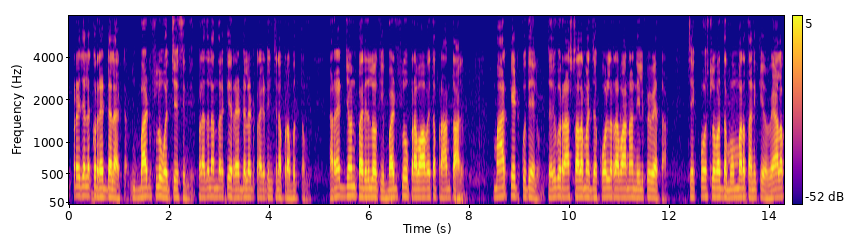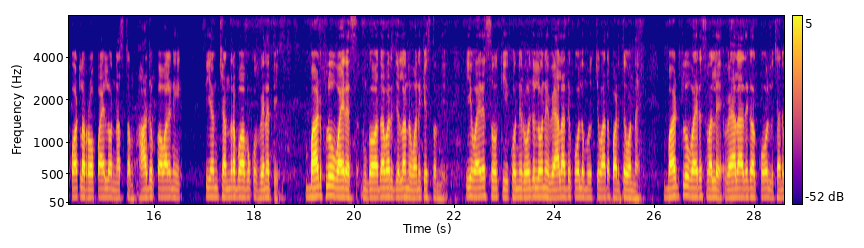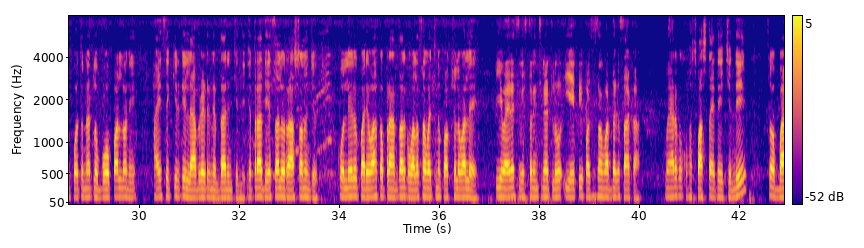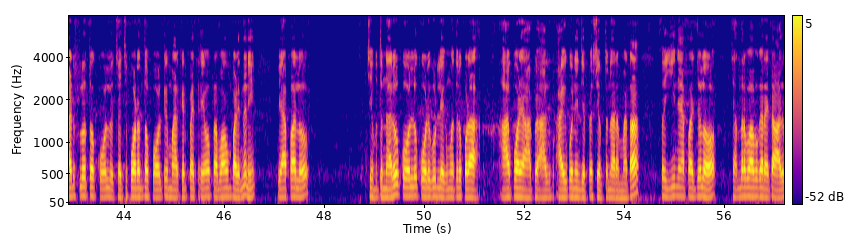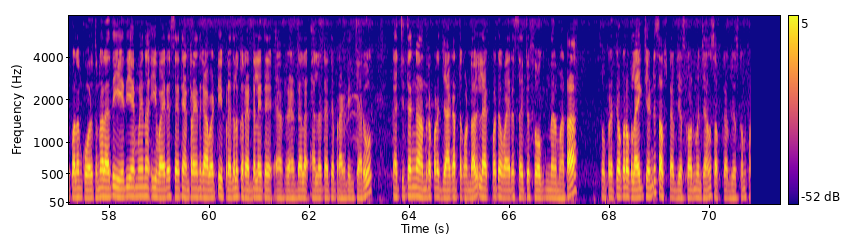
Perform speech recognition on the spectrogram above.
AP ప్రజలకు red alert. Bird flu వచ్చేసింది. ప్రజలందరికీ రెడ్ అలర్ట్ ప్రకటించిన ప్రభుత్వం. రెడ్ జోన్ పరిధిలోకి బర్డ్ ఫ్లూ ప్రభావిత ప్రాంతాలు. మార్కెట్ కుదేలు. తెలుగు రాష్ట్రాల మధ్య కోళ్ళ రవాణా నిలిపివేత. చెక్ పోస్టుల వద్ద ముమ్మర తనిఖీలు. వేల కోట్ల రూపాయల్లో నష్టం. ఆదుకోవాలని సీఎం చంద్రబాబుకు వినతి. బర్డ్ ఫ్లూ వైరస్ గోదావరి జిల్లాను వణికిస్తుంది. ఈ వైరస్ సోకి కొన్ని రోజుల్లోనే వేలాది కోళ్ళు మృత్యువాత పడుతూ ఉన్నాయి. బర్డ్ ఫ్లూ వైరస్ వల్లే వేలాదిగా కోళ్ళు చనిపోతున్నట్లు భోపాల్లోని హై సెక్యూరిటీ ల్యాబొరేటరీ నిర్ధారించింది. ఇతర దేశాలు రాష్ట్రాల నుంచి కొల్లేరు పరివాహక ప్రాంతాలకు వలస వచ్చిన పక్షుల వల్లే ఈ వైరస్ విస్తరించినట్లు ఏపీ పశుసంవర్ధక శాఖ మేరకు ఒక స్పష్టత అయితే ఇచ్చింది. సో బర్డ్ ఫ్లూతో కోళ్ళు చచ్చిపోవడంతో పౌల్ట్రీ మార్కెట్పై తీవ్ర ప్రభావం పడిందని వ్యాపారులు చెబుతున్నారు. కోళ్ళు కోడిగుడ్లు ఎగుమతులు కూడా ఆగిపోయి ఆపి ఆగి ఆగిపోయినాయని చెప్పేసి చెప్తున్నారన్నమాట. సో ఈ నేపథ్యంలో చంద్రబాబు గారు అయితే ఆదుకోవాలని కోరుతున్నారు. అయితే ఏది ఏమైనా ఈ వైరస్ అయితే ఎంటర్ అయింది కాబట్టి ప్రజలకు రెడ్డలు అయితే రెడ్ అలర్ట్ అయితే ప్రకటించారు. ఖచ్చితంగా అందరూ కూడా జాగ్రత్తగా ఉండాలి. లేకపోతే వైరస్ అయితే సోకుతుందన్నమాట. సో ప్రతి ఒక్కరు ఒక లైక్ చేయండి సబ్స్క్రైబ్ చేసుకోవద్దు మన ఛానల్ సబ్స్క్రైబ్ చేసుకోండి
